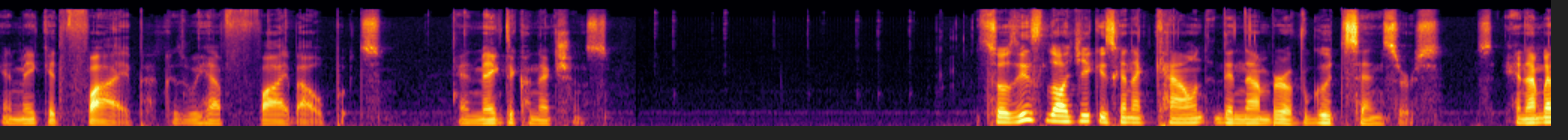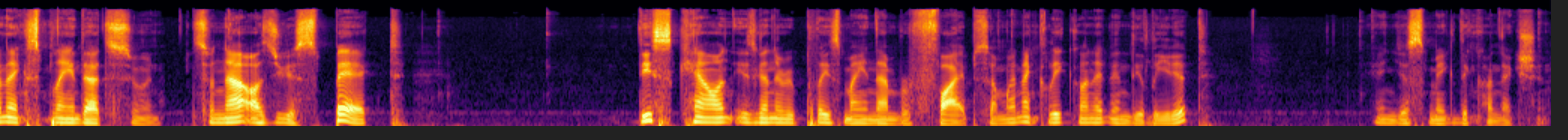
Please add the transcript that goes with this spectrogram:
and make it 5, because we have 5 outputs, and make the connections. So this logic is going to count the number of good sensors. And I'm going to explain that soon. So now as you expect, this count is going to replace my number 5. So I'm going to click on it and delete it and just make the connection.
